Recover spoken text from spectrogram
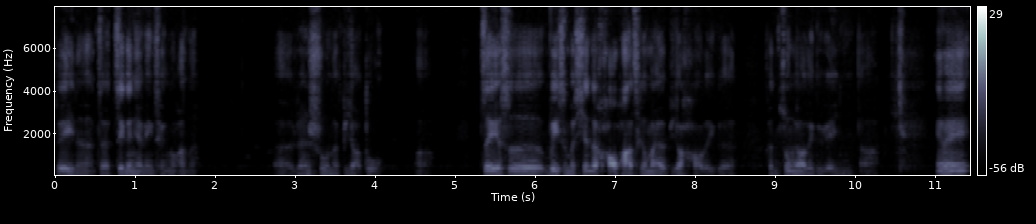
所以呢，在这个年龄层的话呢，呃，人数呢比较多，这也是为什么现在豪华车卖的比较好的一个很重要的一个原因啊。因为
